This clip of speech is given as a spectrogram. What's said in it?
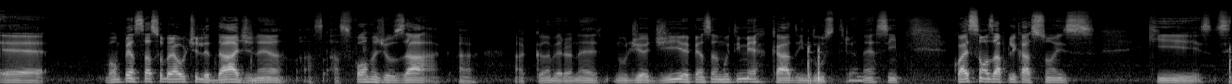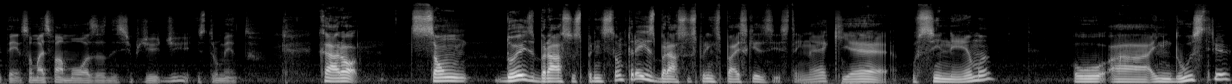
é, vamos pensar sobre a utilidade, né? As, as formas de usar a, a câmera, né? No dia a dia, pensando muito em mercado, indústria, né? Assim, quais são as aplicações que tem, são mais famosas desse tipo de, de instrumento? Cara, ó, são dois braços, são três braços principais que existem, né? Que é o cinema, o, a indústria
